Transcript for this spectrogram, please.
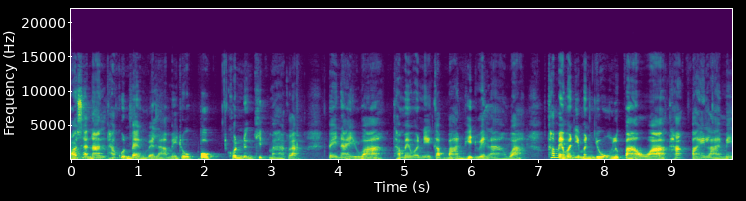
ราะฉะนั้นถ้าคุณแบ่งเวลาไม่ถูกปุ๊บ คนหนึ่งคิดมากละ ไปไหนวะทำไมวันนี้กลับบ้านผิดเวลาวะทำไมวันนี้มันยุ่งหรือเปล่าวะ ทักไปไลน์ไม่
